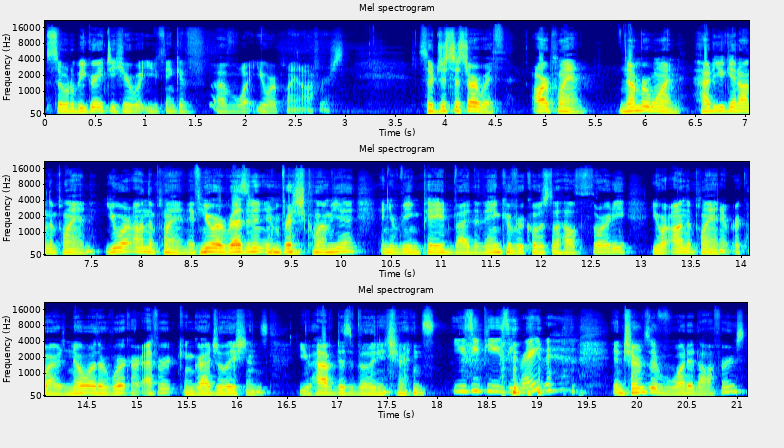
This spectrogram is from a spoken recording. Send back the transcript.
So it'll be great to hear what you think of, of what your plan offers. So just to start with, our plan. Number one, how do you get on the plan? You are on the plan. If you are a resident in British Columbia and you're being paid by the Vancouver Coastal Health Authority, you are on the plan. It requires no other work or effort. Congratulations. You have disability insurance. Easy peasy, right? In terms of what it offers,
